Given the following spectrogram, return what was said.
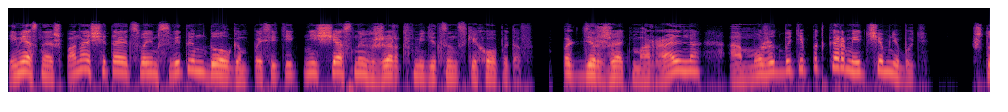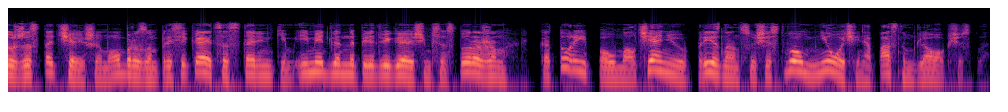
и местная шпана считает своим святым долгом посетить несчастных жертв медицинских опытов, поддержать морально, а может быть и подкормить чем-нибудь что жесточайшим образом пресекается стареньким и медленно передвигающимся сторожем, который по умолчанию признан существом не очень опасным для общества.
